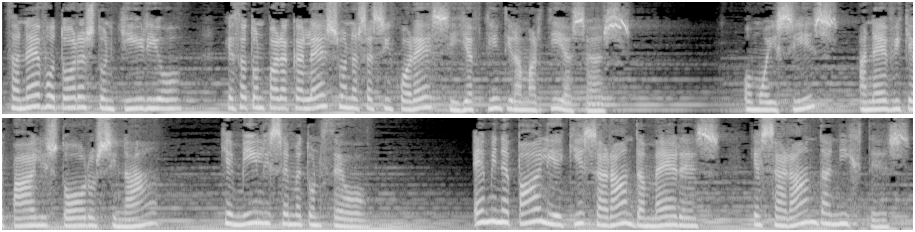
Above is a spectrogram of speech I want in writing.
Θα ανέβω τώρα στον Κύριο και θα τον παρακαλέσω να σας συγχωρέσει για αυτήν την αμαρτία σας». Ο Μωυσής ανέβηκε πάλι στο όρος Σινά και μίλησε με τον Θεό. Έμεινε πάλι εκεί σαράντα μέρες και σαράντα νύχτες.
